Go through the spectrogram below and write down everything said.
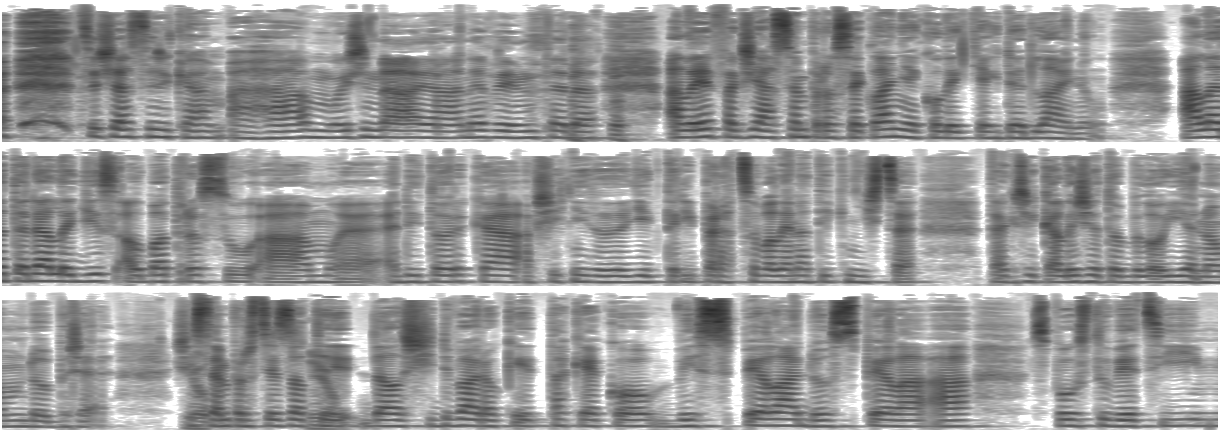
Což já si říkám, aha, možná, já nevím teda. Ale je fakt, že já jsem prosekla několik těch deadlineů. Ale teda lidi z Albatrosu a moje editorka a všichni ty lidi, kteří pracovali na té knížce, tak říkali, že to bylo jenom dobře. Že jo. jsem prostě za ty jo. další dva roky tak jako vyspěla, dospěla a spoustu věcí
